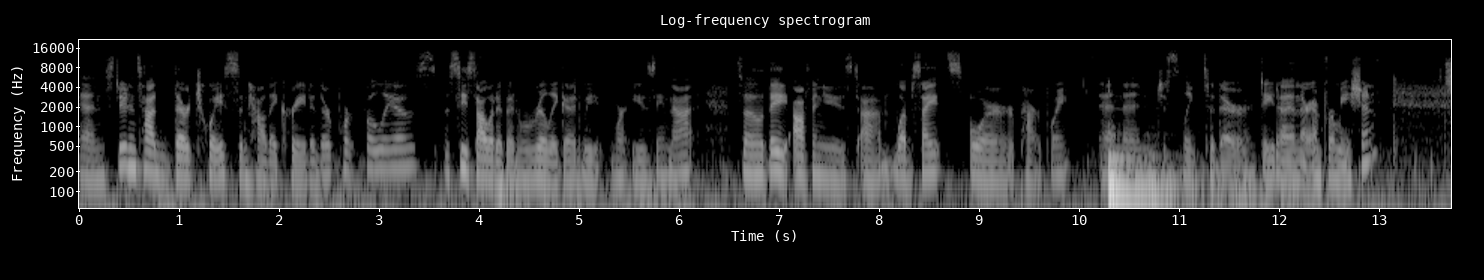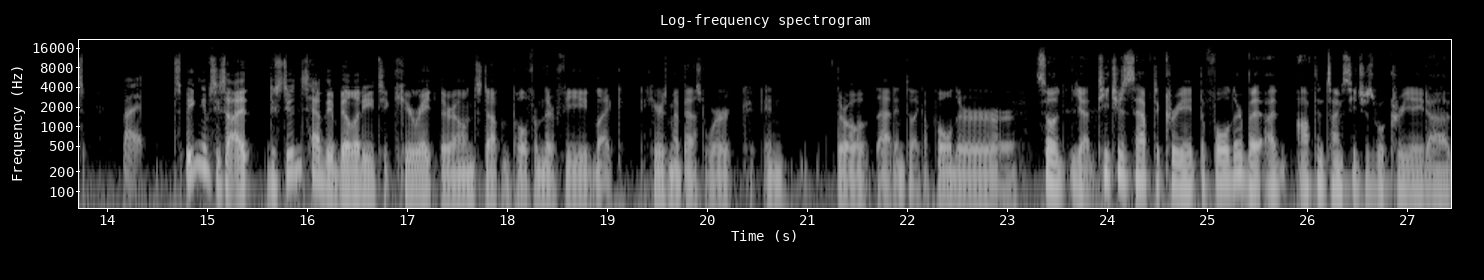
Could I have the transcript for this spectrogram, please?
And students had their choice in how they created their portfolios. Seesaw would have been really good. We weren't using that, so they often used um, websites or PowerPoint, and then just link to their data and their information. But Speaking of Seesaw, do students have the ability to curate their own stuff and pull from their feed? Like, here's my best work, and throw that into like a folder or So yeah, teachers have to create the folder, but uh, oftentimes teachers will create a,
